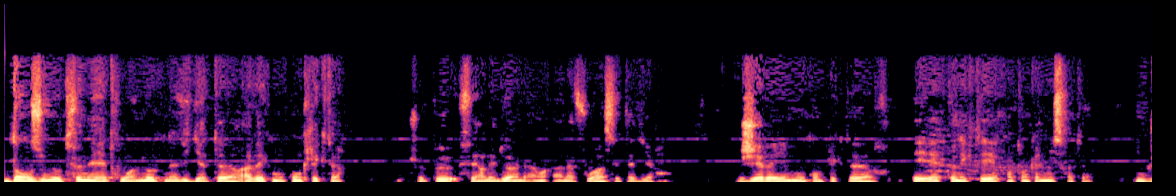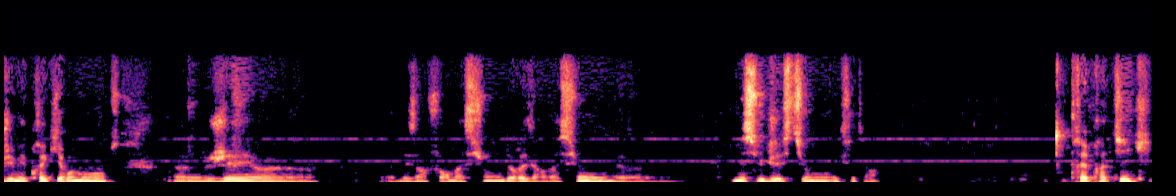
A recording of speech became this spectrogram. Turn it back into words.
dans une autre fenêtre ou un autre navigateur avec mon compte lecteur. Je peux faire les deux à la fois, c'est-à-dire gérer mon compte lecteur et être connecté en tant qu'administrateur. Donc j'ai mes prêts qui remontent, euh, j'ai euh, mes informations de réservation, euh, mes suggestions, etc. Très pratique.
